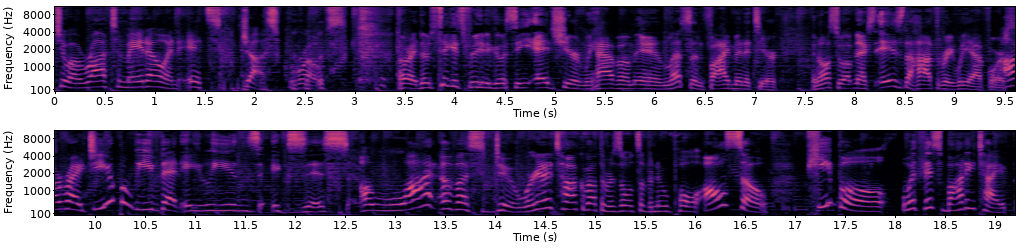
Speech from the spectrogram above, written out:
to a raw tomato and it's just gross. All right, there's tickets for you to go see Ed Sheeran. We have them in less than five minutes here. And also up next is the Hot Three. What do you have for us? All right, do you believe that aliens exist? A lot of us do. We're going to talk about the results of a new poll. Also, people with this body type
